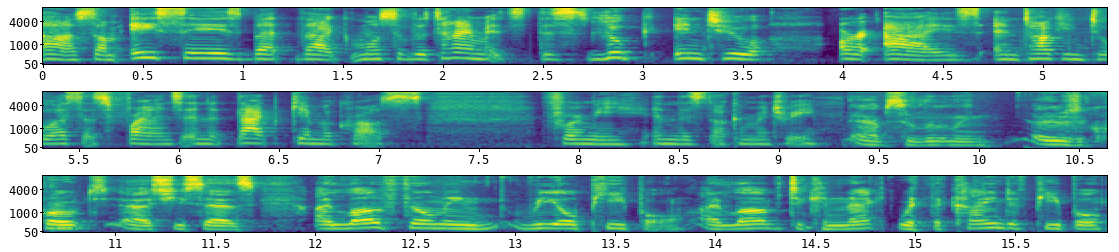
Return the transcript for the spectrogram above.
uh, some essays, but like most of the time, it's this look into our eyes and talking to us as friends, and that came across for me in this documentary. Absolutely. There's a quote uh, she says, I love filming real people. I love to connect with the kind of people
